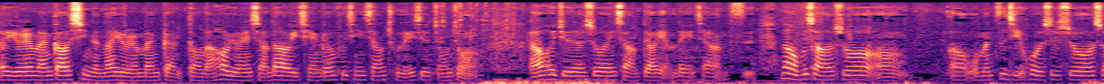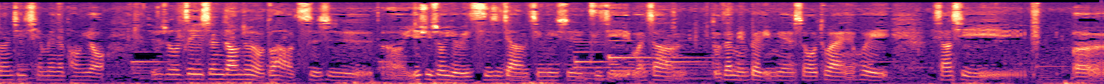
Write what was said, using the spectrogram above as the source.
呃，有人蛮高兴的，那有人蛮感动，然后有人想到以前跟父亲相处的一些种种，然后会觉得说很想掉眼泪这样子。那我不晓得说，嗯，呃，我们自己或者是说收音机前面的朋友，就是说这一生当中有多少次是，呃，也许说有一次是这样的经历，是自己晚上躲在棉被里面的时候，突然会想起。呃，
